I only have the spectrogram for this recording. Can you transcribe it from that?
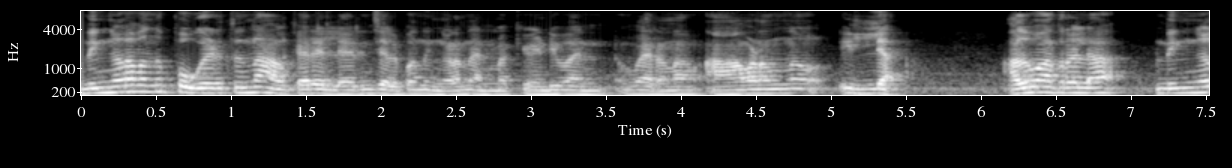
നിങ്ങളെ വന്ന് പുകഴ്ത്തുന്ന ആൾക്കാരെല്ലാവരും ചിലപ്പോൾ നിങ്ങളുടെ നന്മയ്ക്ക് വേണ്ടി വൻ- വരണം ആവണം എന്ന് ഇല്ല. അതുമാത്രമല്ല നിങ്ങൾ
